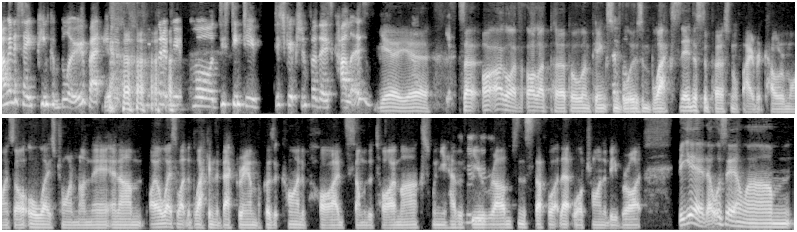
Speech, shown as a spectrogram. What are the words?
I'm going to say pink and blue, but you've got a bit more distinctive description for those colors. Yeah, yeah. yeah. So I, I like I like purple and pinks and blues and blacks. They're just a personal favorite color of mine. So I always try and run there. And um, I always like the black in the background because it kind of hides some of the tire marks when you have a few mm-hmm. rubs and stuff like that while trying to be bright. But yeah, that was our um,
